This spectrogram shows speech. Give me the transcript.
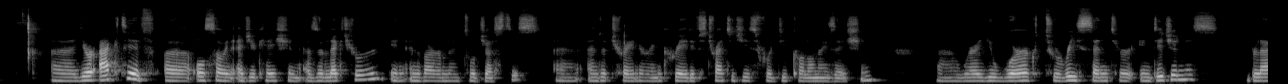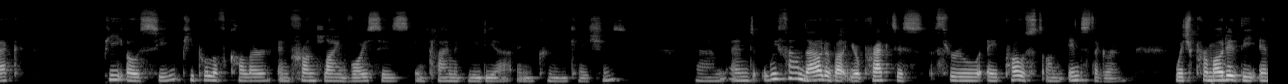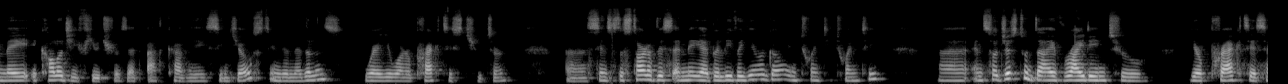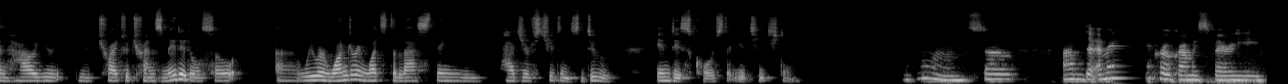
Uh, you're active uh, also in education as a lecturer in environmental justice uh, and a trainer in creative strategies for decolonization, uh, where you work to recenter Indigenous, Black, POC, people of color, and frontline voices in climate media and communications. Um, and we found out about your practice through a post on Instagram, which promoted the MA Ecology Futures at AKV Sint-Joost in the Netherlands, where you are a practice tutor. Uh, since the start of this MA, I believe a year ago in 2020. Uh, and so just to dive right into your practice and how you, you try to transmit it also, uh, we were wondering what's the last thing you had your students do in this course that you teach them? Mm-hmm. So um, the MA program is very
